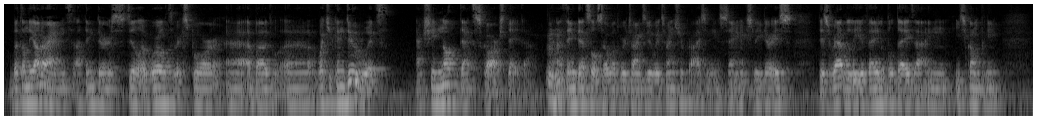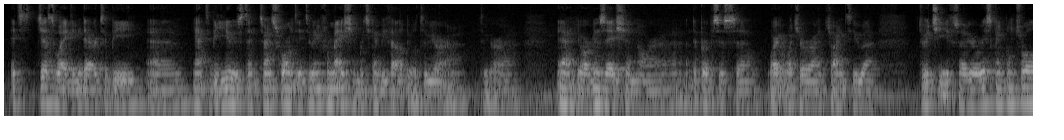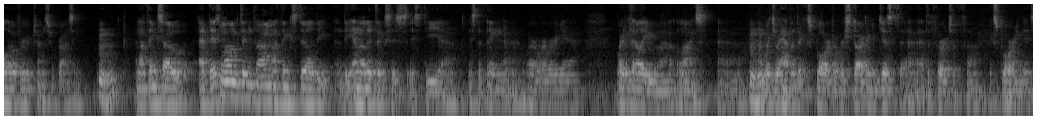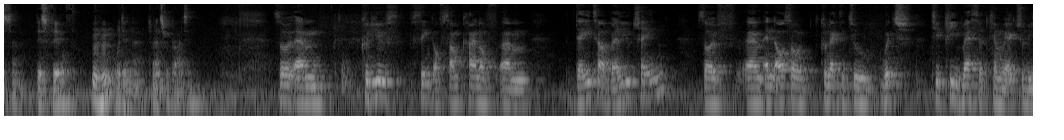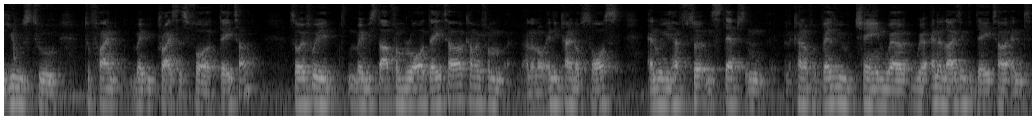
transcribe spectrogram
But on the other hand, I think there's still a world to explore uh, about uh, what you can do with actually not that scarce data. Mm-hmm. And I think that's also what we're trying to do with transfer pricing is saying actually there is this readily available data in each company. It's just waiting there to be um, yeah to be used and transformed into information which can be valuable to your uh, to your uh, yeah your organization or uh, the purposes uh, where what you're trying to to achieve. So your risk and control over your transfer pricing. Mm-hmm. And I think so at this moment in time, I think still the the analytics is is the uh, is the thing uh, where where we, uh, where the value uh, lies, uh, mm-hmm. which we haven't explored, or we're starting just uh, at the verge of exploring this this field mm-hmm. within transfer pricing. So, um, could you think of some kind of um, data value chain so if um, and also connected to which TP method can we actually use to to find maybe prices for data. So if we maybe start from raw data coming from I don't know any kind of source, and we have certain steps in, a kind of a value chain where we're analyzing the data and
